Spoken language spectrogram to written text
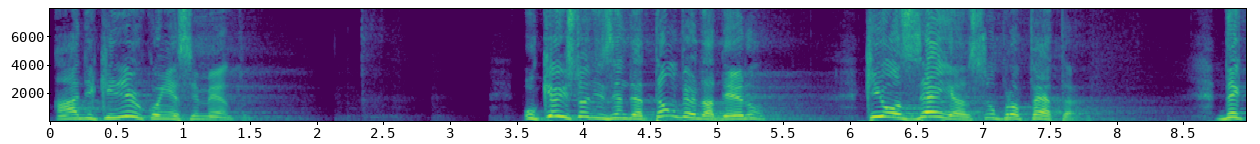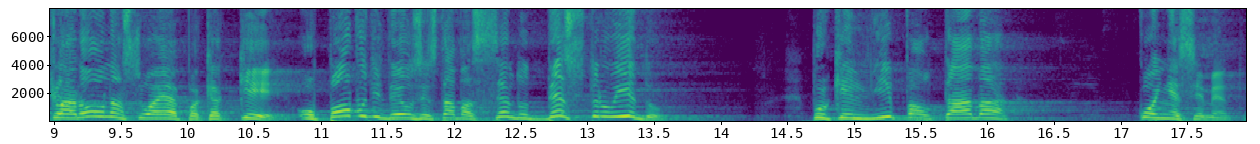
a adquirir conhecimento. O que eu estou dizendo é tão verdadeiro que Oséias, o profeta, declarou na sua época que o povo de Deus estava sendo destruído porque lhe faltava conhecimento.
